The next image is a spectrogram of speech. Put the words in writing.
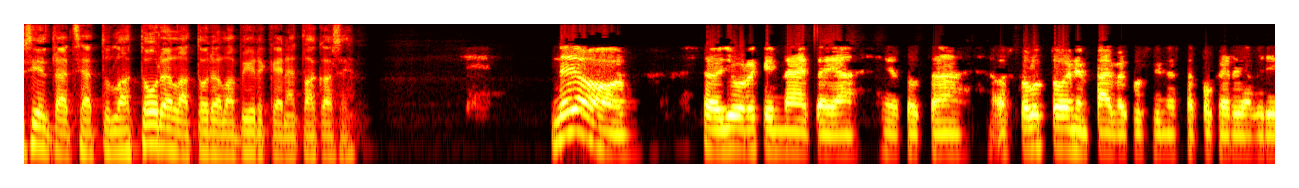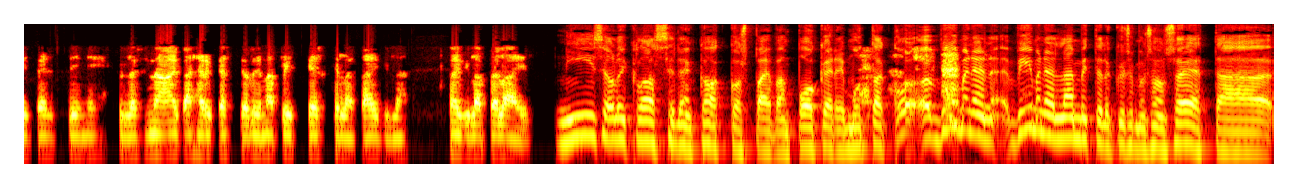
siltä, että sieltä tullaan todella, todella virkeinen takaisin. No joo, se on juurikin näitä ja, ja tota, olisiko ollut toinen päivä, kun siinä sitä pokeria viriteltiin, niin kyllä siinä aika herkästi oli napit keskellä kaikilla kaikilla pelaajilla. Niin, se oli klassinen kakkospäivän pokeri, mutta viimeinen, viimeinen lämmittelykysymys on se, että äh,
